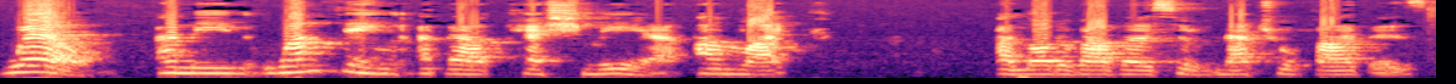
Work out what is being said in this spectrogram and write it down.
well, I mean, one thing about cashmere, unlike a lot of other sort of natural fibers,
